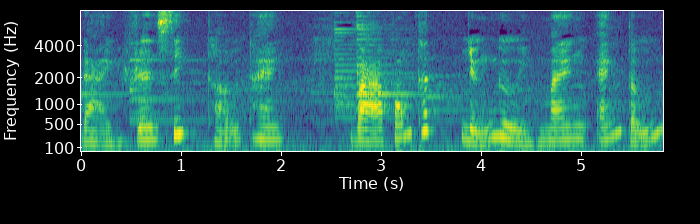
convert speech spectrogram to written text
đài rên xiết thở than và phóng thích những người mang án tử.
